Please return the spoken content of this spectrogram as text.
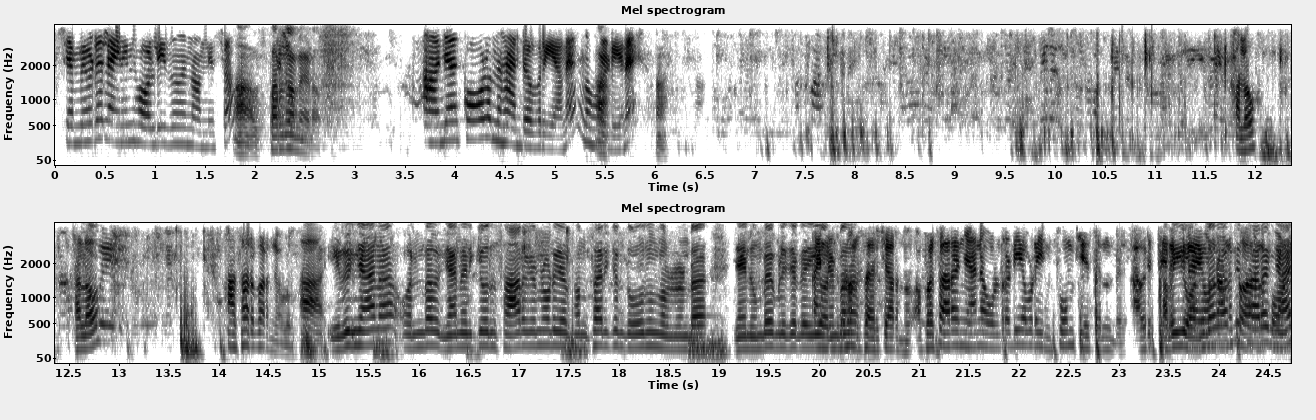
ക്ഷമയുടെ ലൈനിൽ ഹോൾഡ് ചെയ്തത് നന്ദി സർ ആ പറഞ്ഞോ മേഡം. ആ ഞാൻ കോൾ ഒന്ന് ഹാൻഡ് ഓവർ ചെയ്യാണേ. ഒന്ന് ഹോൾഡ് ചെയ്യണേ. ആ. ഹലോ ഹലോ ആ സാർ പറഞ്ഞോളൂ. ആ ഇത് ഞാൻ ഒൻപത് ഞാൻ എനിക്ക് ഒരു സാറിനോട് ഞാൻ സംസാരിച്ചെന്ന് തോന്നുന്നുണ്ട്. ഞാൻ മുമ്പേ വിളിച്ചിട്ട് ഈ എന്നോട് ഒൻപതാം സംസാരിച്ചായിരുന്നു. അപ്പൊ സാറേ ഞാൻ ഓൾറെഡി അവിടെ ഇൻഫോം ചെയ്തിട്ടുണ്ട്. അവർ അപ്പൊ ഈ ഒൻപതാം തീയതി സാറേ ഞാൻ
